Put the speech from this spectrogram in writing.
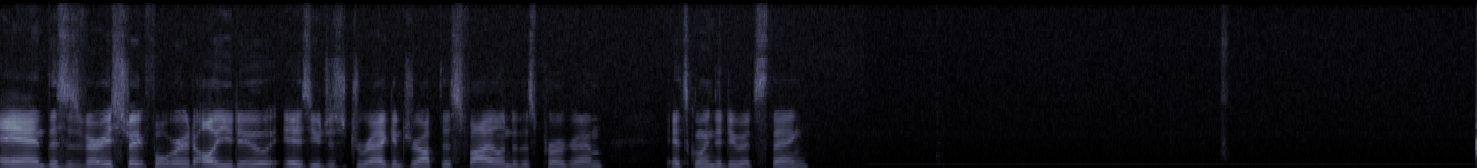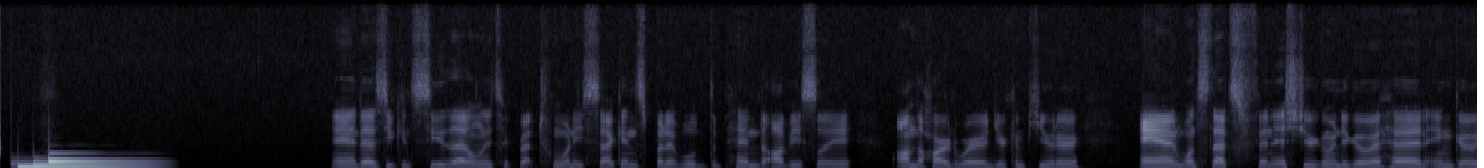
And this is very straightforward. All you do is you just drag and drop this file into this program. It's going to do its thing. And as you can see, that only took about 20 seconds, but it will depend obviously on the hardware in your computer. And once that's finished, you're going to go ahead and go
